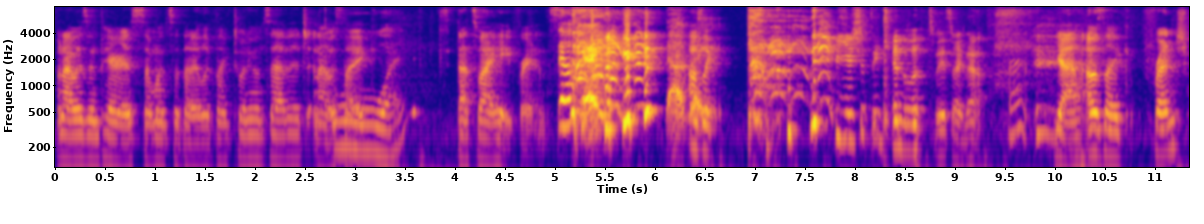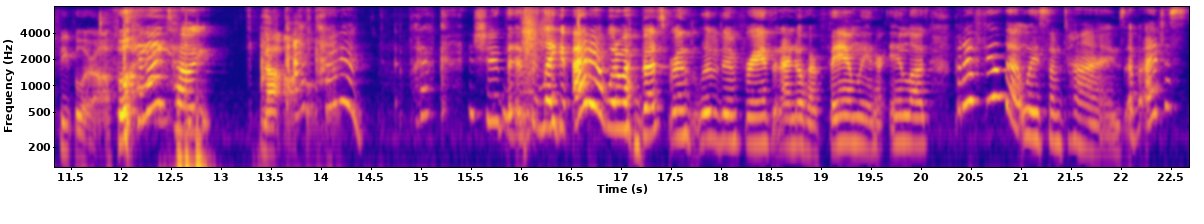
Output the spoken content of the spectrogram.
when I was in Paris, someone said that I looked like Twenty One Savage, and I was like, what? that's why I hate France. Okay. I was like, you should see Kendall's face right now. Yeah, I was like, French people are awful. can i tell you Not I've awful. kind of, but I've kind of shared this. Like, if I didn't have one of my best friends lived in France, and I know her family and her in-laws, but I feel that way sometimes. I I just,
